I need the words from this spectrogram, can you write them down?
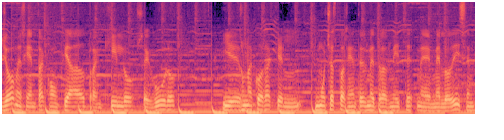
yo me sienta confiado, tranquilo, seguro y es una cosa que muchos pacientes me, transmiten, me, me lo dicen,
